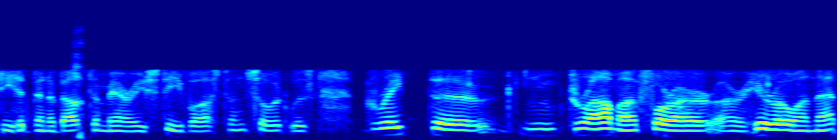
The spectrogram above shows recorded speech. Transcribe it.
she had been about to marry Steve Austin. So it was great uh, drama for our, our hero on that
